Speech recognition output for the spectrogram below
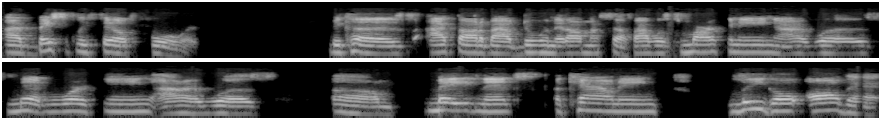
I basically fell forward because I thought about doing it all myself. I was marketing, I was networking, I was um, maintenance, accounting, legal, all that.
